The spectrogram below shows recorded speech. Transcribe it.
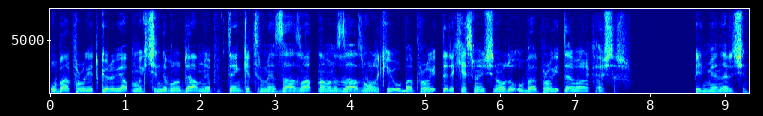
Uber Proget görevi yapmak için de bunu devamlı yapıp denk getirmeniz lazım. Atlamanız lazım. Oradaki Uber Progetleri kesmen için. Orada Uber Progetler var arkadaşlar. Bilmeyenler için.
